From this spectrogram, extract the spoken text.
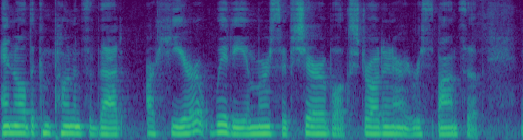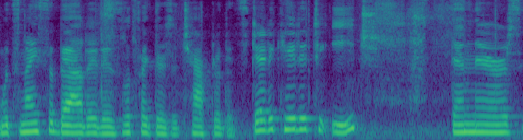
and all the components of that are here witty, immersive, shareable, extraordinary, responsive. What's nice about it is looks like there's a chapter that's dedicated to each. Then there's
